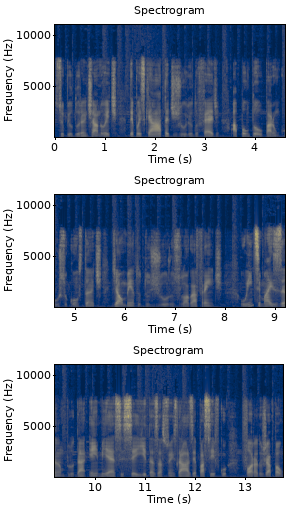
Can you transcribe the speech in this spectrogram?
subiu durante a noite depois que a ata de julho do Fed apontou para um curso constante de aumento dos juros logo à frente. O índice mais amplo da MSCI das ações da Ásia-Pacífico, fora do Japão,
